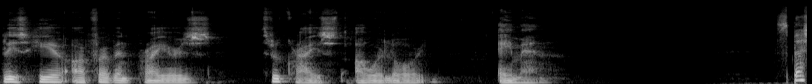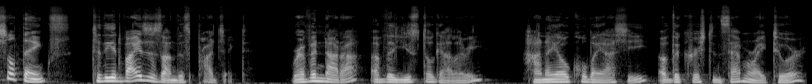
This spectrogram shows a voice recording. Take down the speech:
Please hear our fervent prayers through Christ our Lord. Amen. Special thanks to the advisors on this project Reverend Nara of the Yusto Gallery, Hanao Kobayashi of the Christian Samurai Tour,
